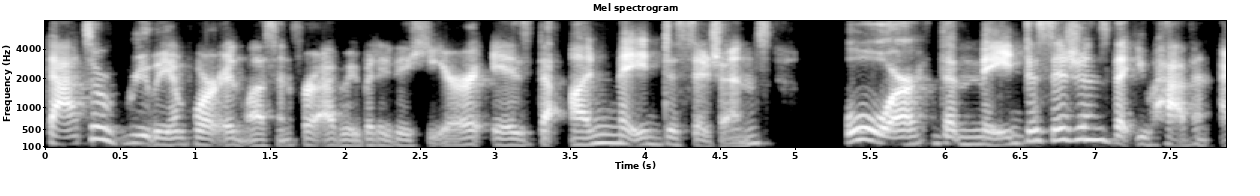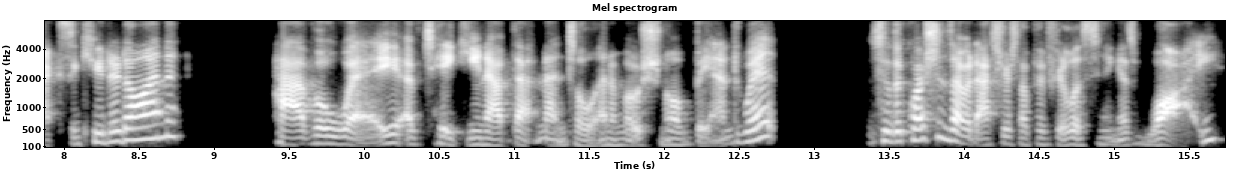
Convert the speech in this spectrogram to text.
That's a really important lesson for everybody to hear is the unmade decisions or the made decisions that you haven't executed on have a way of taking up that mental and emotional bandwidth. So the questions I would ask yourself if you're listening is why?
